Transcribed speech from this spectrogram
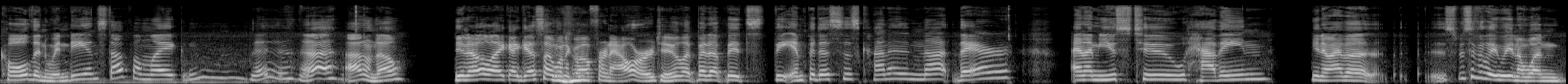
cold and windy and stuff, I'm like, mm, eh, uh, I don't know. You know, like I guess I want to go out for an hour or two. Like, but uh, it's the impetus is kind of not there, and I'm used to having. You know, I have a specifically, you know, one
